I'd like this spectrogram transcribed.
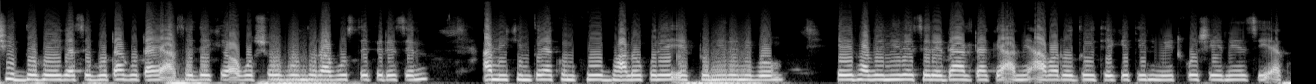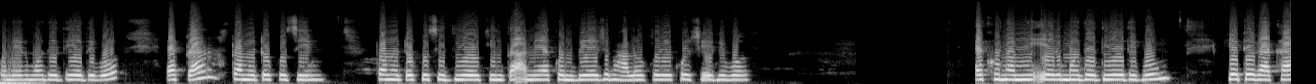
সিদ্ধ হয়ে গেছে, গোটা গোটায় আছে দেখে অবশ্যই বন্ধুরা বুঝতে পেরেছেন। আমি কিন্তু এখন খুব ভালো করে একটু নেড়ে নিব। এইভাবে নেড়ে চেড়ে ডালটাকে আমি আবারও দুই থেকে তিন মিনিট কষিয়ে নিয়েছি। এখন এর মধ্যে দিয়ে দিব একটা টমেটো কুচি। টমেটো কুচি দিয়েও কিন্তু আমি এখন বেশ ভালো করে কষিয়ে নিব। এখন আমি এর মধ্যে দিয়ে দিব কেটে রাখা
